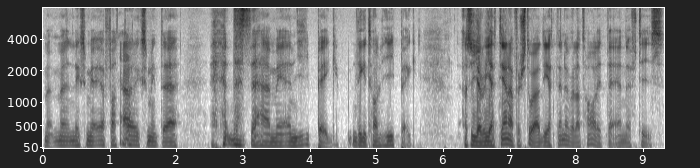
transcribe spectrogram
Men, men liksom jag, jag fattar Ja. liksom inte det här med en JPEG, digital JPEG. Alltså jag vill jättegärna förstå, jag hade jättegärna velat ha lite NFTs.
